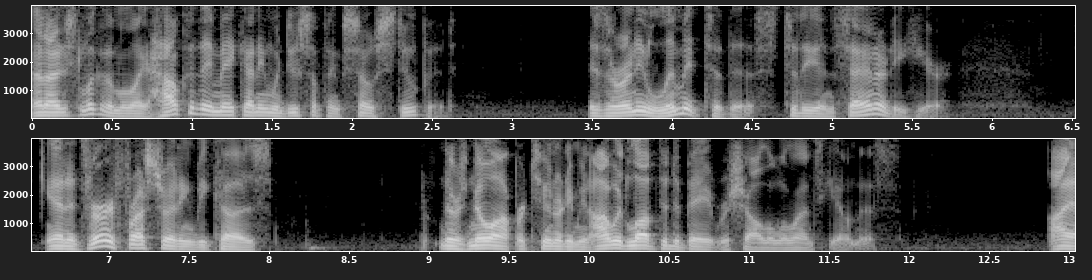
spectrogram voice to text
And I just look at them, I'm like, how could they make anyone do something so stupid? Is there any limit to this, to the insanity here? And it's very frustrating because there's no opportunity. I mean, I would love to debate Rochelle Walensky on this. I,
